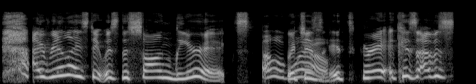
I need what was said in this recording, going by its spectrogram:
I realized it was the song lyrics Oh, which wow. is it's great because I was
